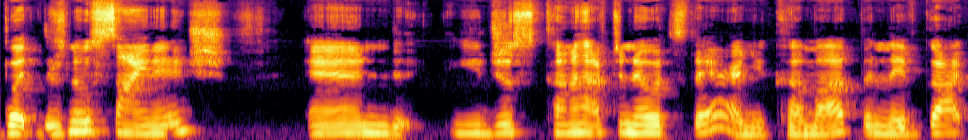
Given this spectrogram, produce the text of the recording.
but there's no signage and you just kind of have to know it's there and you come up and they've got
